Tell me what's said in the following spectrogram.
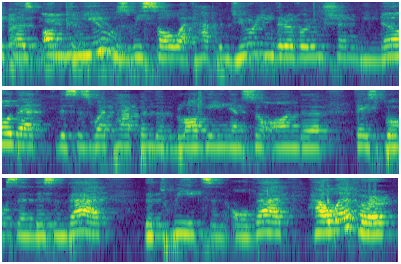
Because on the news, we saw what happened during the revolution. We know that this is what happened, the blogging and so on, the Facebooks and this and that, the tweets and all that. However,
